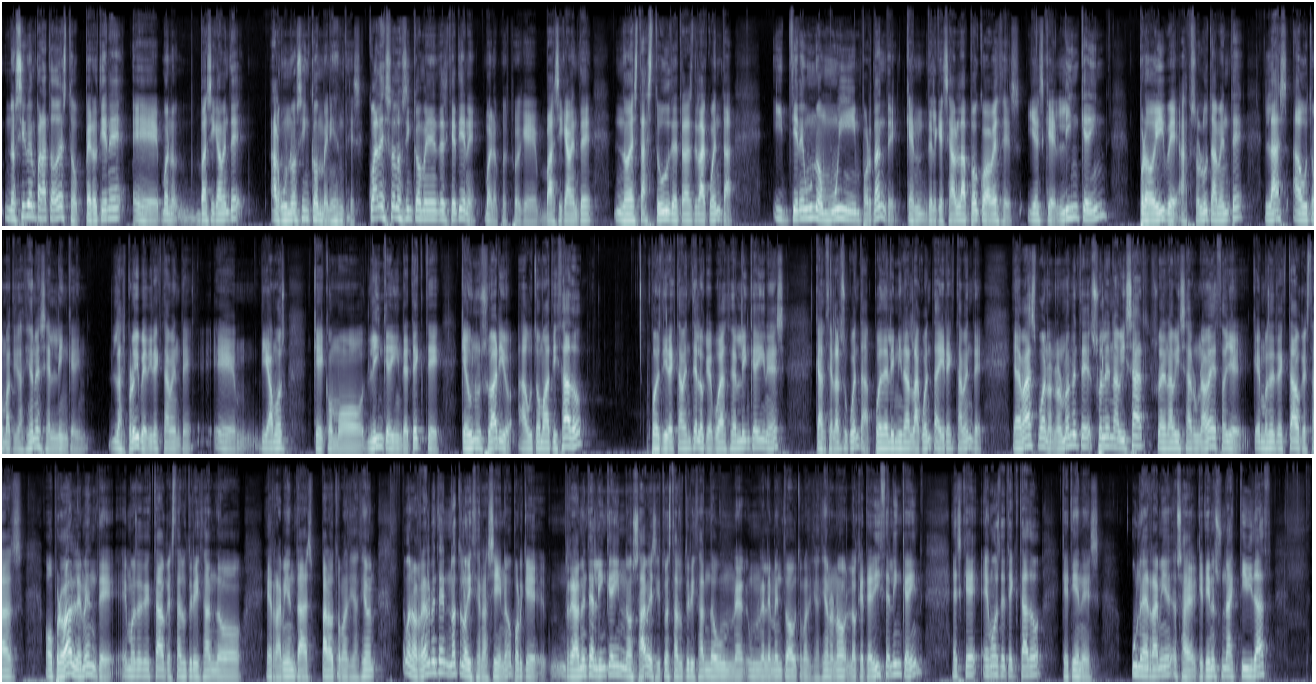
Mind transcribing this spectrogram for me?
Nos sirven para todo esto, pero tiene, eh, bueno, básicamente algunos inconvenientes. ¿Cuáles son los inconvenientes que tiene? Bueno, pues porque básicamente no estás tú detrás de la cuenta. Y tiene uno muy importante, del que se habla poco a veces, y es que LinkedIn prohíbe absolutamente las automatizaciones en LinkedIn. Las prohíbe directamente. Eh, digamos que como LinkedIn detecte que un usuario ha automatizado, pues directamente lo que puede hacer LinkedIn es cancelar su cuenta, puede eliminar la cuenta directamente. Y además, bueno, normalmente suelen avisar, suelen avisar una vez, oye, que hemos detectado que estás, o probablemente hemos detectado que estás utilizando herramientas para automatización. Bueno, realmente no te lo dicen así, ¿no? Porque realmente LinkedIn no sabe si tú estás utilizando un, elemento de automatización o no. Lo que te dice LinkedIn es que hemos detectado que tienes una herramienta, o sea, que tienes una actividad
